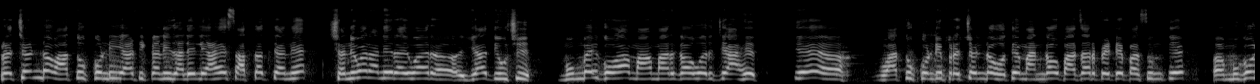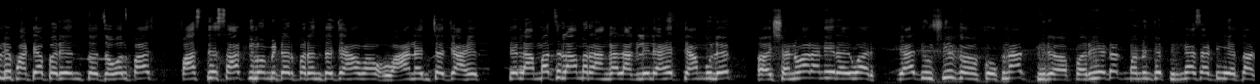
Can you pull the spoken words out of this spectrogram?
प्रचंड वाहतूक कोंडी या ठिकाणी झालेली आहे. सातत्याने शनिवार आणि रविवार या दिवशी मुंबई गोवा महामार्गावर जे आहेत ते वाहतूक कोंडी प्रचंड होते. मानगाव बाजारपेठेपासून ते मुगवली फाट्यापर्यंत जवळपास पाच ते सहा किलोमीटर पर्यंत ज्या वा- वाहनांच्या ज्या आहेत ते लांबच लांब रांगा लागलेल्या आहेत. त्यामुळे शनिवार आणि रविवार या दिवशी कोकणात फिर पर्यटक म्हणून जे फिरण्यासाठी येतात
